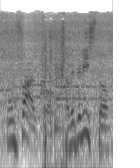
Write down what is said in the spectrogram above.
Un falco, avete visto?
